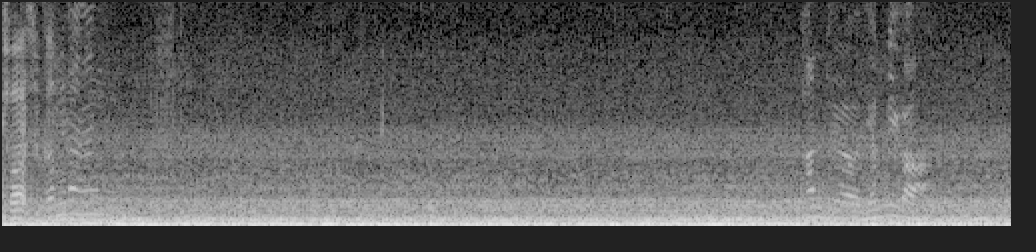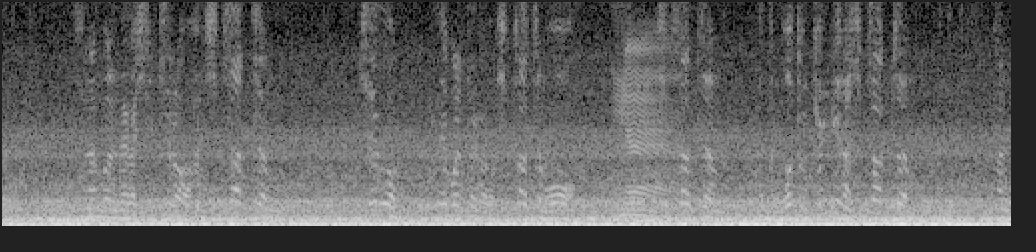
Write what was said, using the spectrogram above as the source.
좋아질 겁니다. 한저 연비가 지난번에 내가 실제로 한 14점 최고 해볼 때가 14.5, 예. 14점 하여튼 보통 평균 한 14점 한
